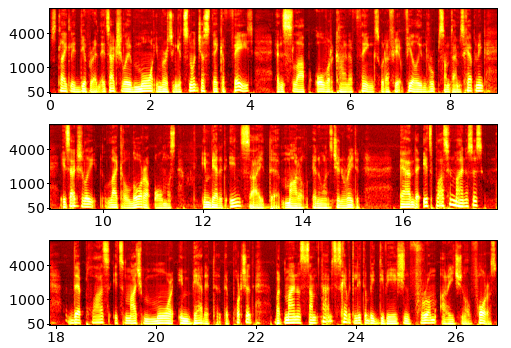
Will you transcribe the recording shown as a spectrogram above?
slightly different. It's actually more immersing. It's not just take a face and slap over kind of things what i feel in Roop sometimes happening. It's actually like a LoRa almost embedded inside the model and once generated. And its plus and minuses. The plus it's much more embedded. The portrait but minus sometimes have a little bit deviation from original photos.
